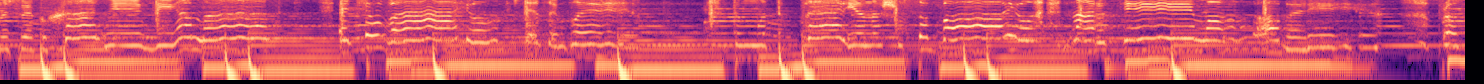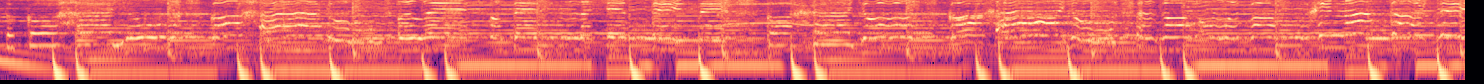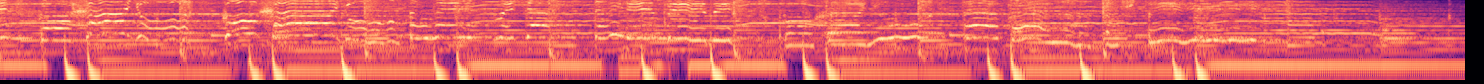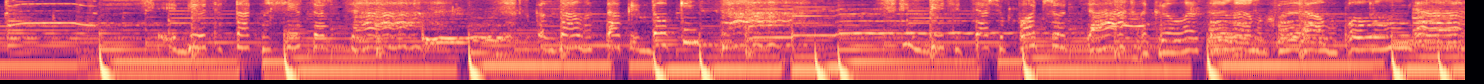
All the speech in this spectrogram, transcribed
Наше кохання, як діамант, відчуваю всі цей блиск. Тому тепер я ношу собою на руці мов. Просто кохаю, кохаю, злились в один наші наші серця, сказала так і до кінця. І відчуття, що почуття накрила сильними хвилями полум'я.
